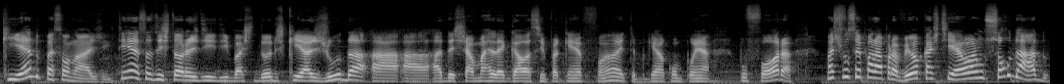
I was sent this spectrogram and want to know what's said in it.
que é do personagem. Tem essas histórias de, de bastidores que ajuda a, a, a deixar mais legal assim para quem é fã e pra quem acompanha por fora. Mas se você parar pra ver, o Castiel era um soldado.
